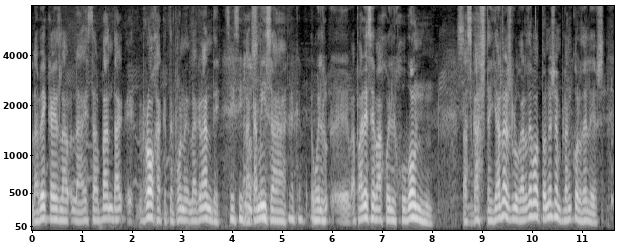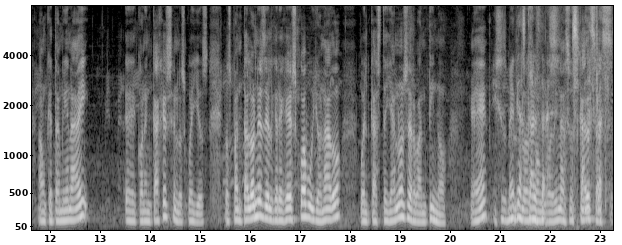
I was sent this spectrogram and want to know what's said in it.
la beca es la, esta banda eh, roja que te pone, la grande. La camisa o el, eh, aparece bajo el jubón. Las castellanas, lugar de botones en plan cordeles, aunque también hay eh, con encajes en los cuellos. Los pantalones del greguesco abullonado o el castellano cervantino ¿Eh? Y sus medias calzas. sus calzas,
